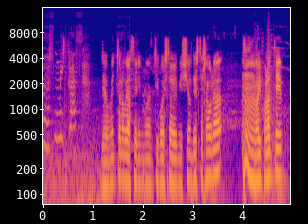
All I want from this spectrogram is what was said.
Es mi casa. De momento no voy a hacer ningún tipo de misión de estas ahora. Voy para adelante.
